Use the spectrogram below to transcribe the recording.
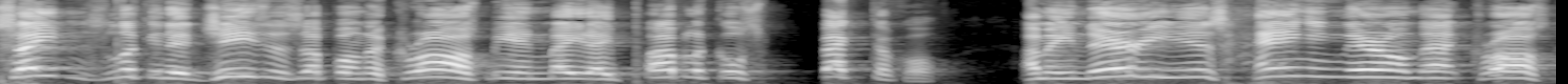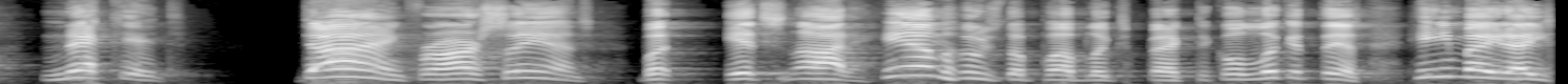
Satan's looking at Jesus up on the cross being made a public spectacle. I mean, there he is hanging there on that cross, naked, dying for our sins. But it's not him who's the public spectacle. Look at this. He made a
